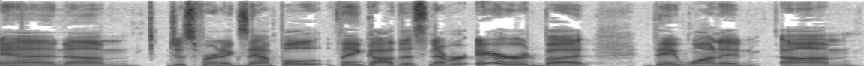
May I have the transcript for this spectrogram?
And um, just for an example, thank God this never aired, but they wanted, um,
